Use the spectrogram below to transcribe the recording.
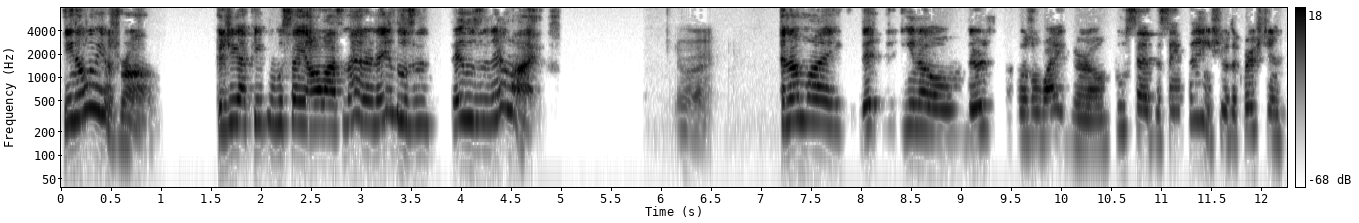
He know he was wrong. Because you got people who say all lives matter and they losing they losing their lives. All right. And I'm like, you know, there's was a white girl who said the same thing. She was a Christian.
